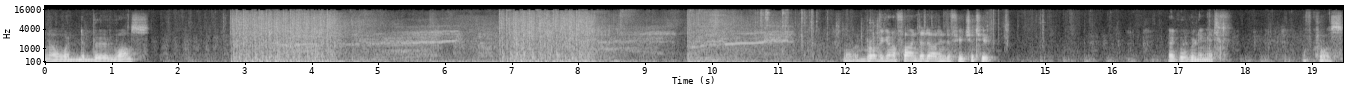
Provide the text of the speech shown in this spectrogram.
Don't know what the bird wants. Well, we're probably gonna find that out in the future too. By googling it. Of course.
